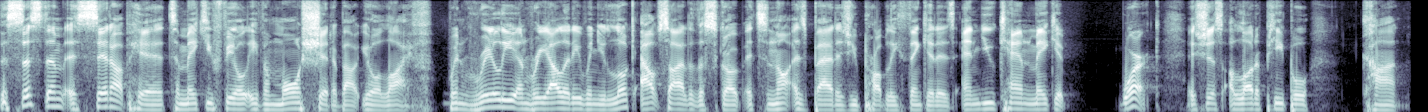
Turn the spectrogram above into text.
the system is set up here to make you feel even more shit about your life. When really, in reality, when you look outside of the scope, it's not as bad as you probably think it is. And you can make it work. It's just a lot of people can't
